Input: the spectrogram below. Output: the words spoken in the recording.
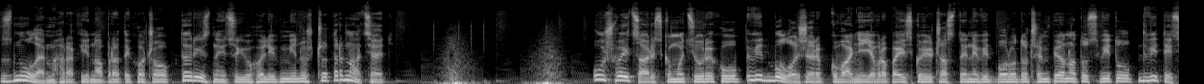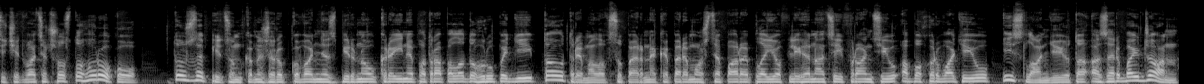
з нулем графі набратих очок та різницею голів мінус 14. У швейцарському Цюриху відбулось жеребкування європейської частини відбору до чемпіонату світу 2026 року. Тож за підсумками жеребкування збірна України потрапила до групи дій та отримала в суперники переможця пари плей-офф Ліги націй Францію або Хорватію, Ісландію та Азербайджан.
